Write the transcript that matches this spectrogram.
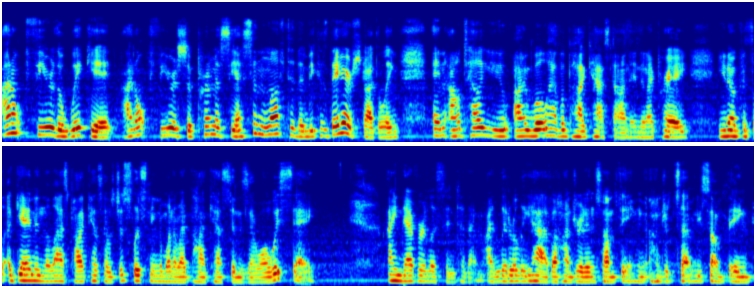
I don't fear the wicked. I don't fear supremacy. I send love to them because they are struggling. And I'll tell you, I will have a podcast on it. And I pray, you know, because again, in the last podcast, I was just listening to one of my podcasts. And as I always say, I never listen to them. I literally have a hundred and something, 170 something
